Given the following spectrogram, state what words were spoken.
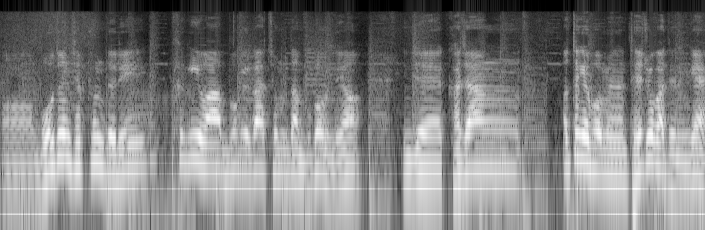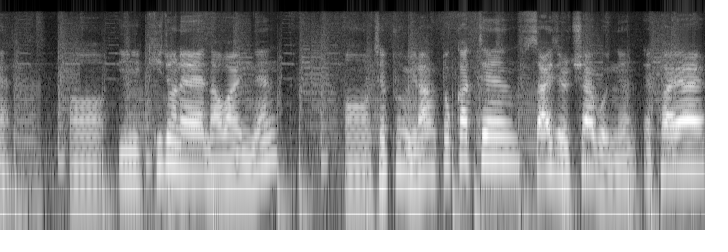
어, 모든 제품들이 크기와 무게가 전부 다 무거운데요. 이제 가장 어떻게 보면 대조가 되는 게, 어, 이 기존에 나와 있는, 어, 제품이랑 똑같은 사이즈를 취하고 있는 FIR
